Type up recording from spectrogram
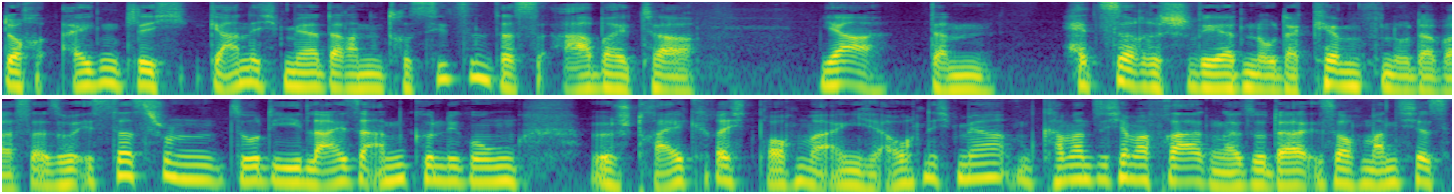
doch eigentlich gar nicht mehr daran interessiert sind, dass Arbeiter, ja, dann hetzerisch werden oder kämpfen oder was. Also ist das schon so die leise Ankündigung, äh, Streikrecht brauchen wir eigentlich auch nicht mehr? Kann man sich ja mal fragen. Also da ist auch manches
